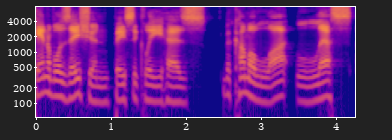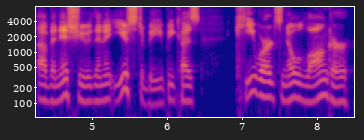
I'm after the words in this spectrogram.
Cannibalization basically has become a lot less of an issue than it used to be because keywords no longer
